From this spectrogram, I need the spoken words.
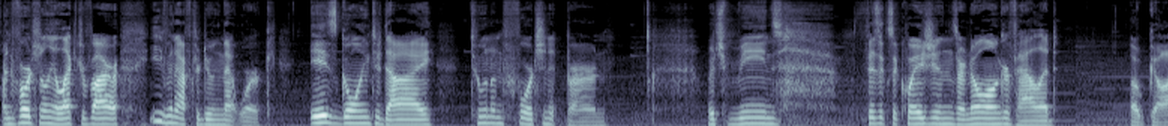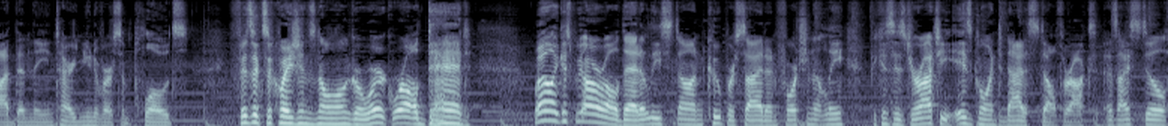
Unfortunately, Electivire, even after doing that work, is going to die to an unfortunate burn, which means physics equations are no longer valid. Oh god, then the entire universe implodes. Physics equations no longer work, we're all dead! Well, I guess we are all dead, at least on Kooper's side, unfortunately, because his Jirachi is going to die to Stealth Rocks, as I still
